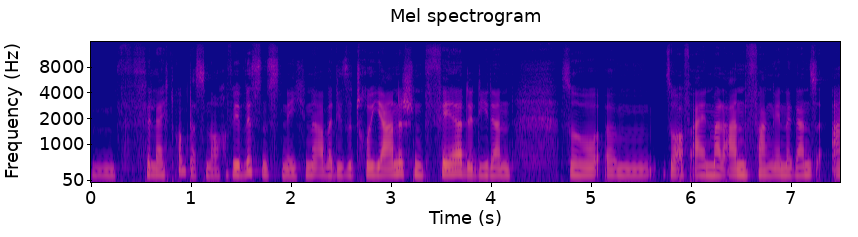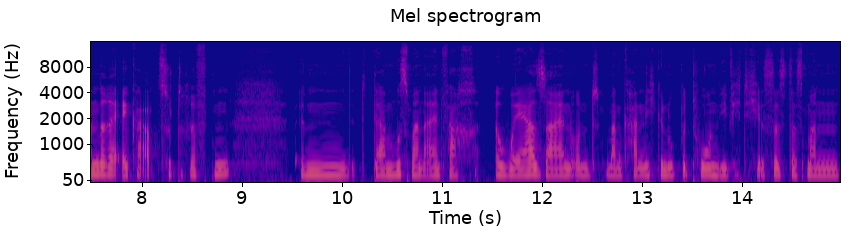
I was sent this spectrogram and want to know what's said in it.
Hm, vielleicht kommt das noch. Wir wissen es nicht, ne? Aber diese trojanischen Pferde, die dann so, ähm, so auf einmal anfangen, in eine ganz andere Ecke abzudriften, ähm, da muss man einfach aware sein und man kann nicht genug betonen, wie wichtig ist es, dass man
